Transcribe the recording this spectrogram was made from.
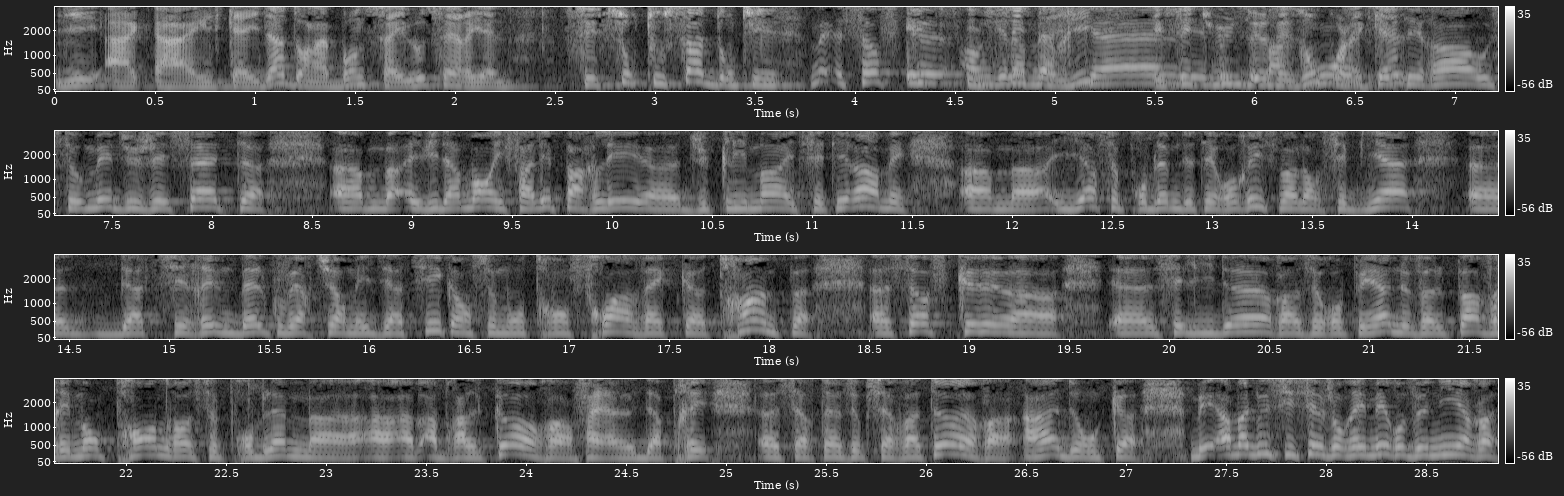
liées à, à Al-Qaïda dans la bande sahélo-saharienne. C'est surtout ça dont il, mais, sauf que Angela Merkel et c'est une des raisons pour lesquelles etc., au sommet du G7, euh, évidemment, il fallait parler du climat, etc. Mais il y a ce problème de terrorisme. Alors c'est bien d'attirer une belle couverture médiatique en se montrant froid avec Trump, sauf que euh, euh, ces leaders européens ne veulent pas vraiment prendre ce problème à, bras le corps, enfin d'après euh, certains observateurs. Hein, donc, mais Amadou Sissé, j'aurais aimé revenir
